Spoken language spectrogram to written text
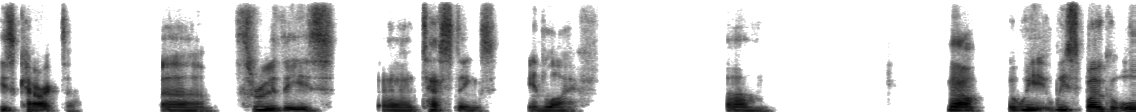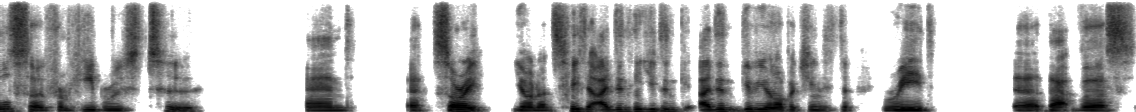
His character uh, through these uh, testings in life. Um, now, we we spoke also from Hebrews two, and uh, sorry, Jonas, I didn't you didn't I didn't give you an opportunity to read uh, that verse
